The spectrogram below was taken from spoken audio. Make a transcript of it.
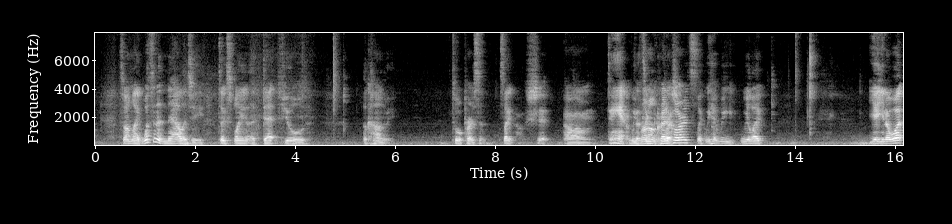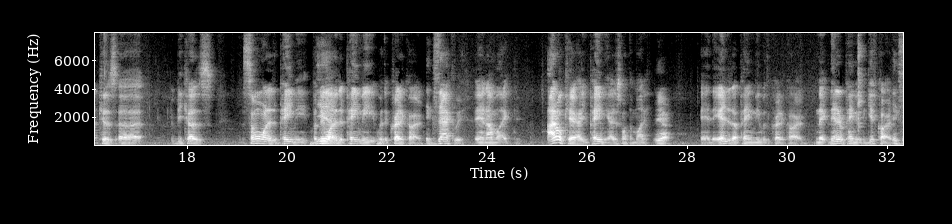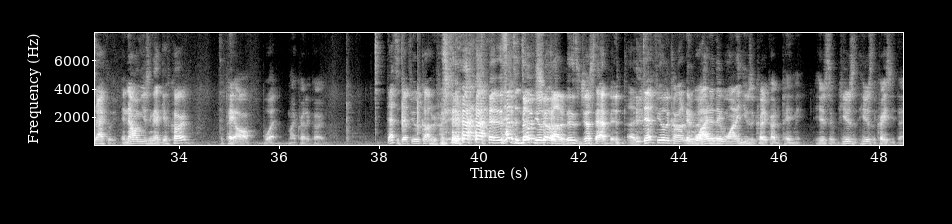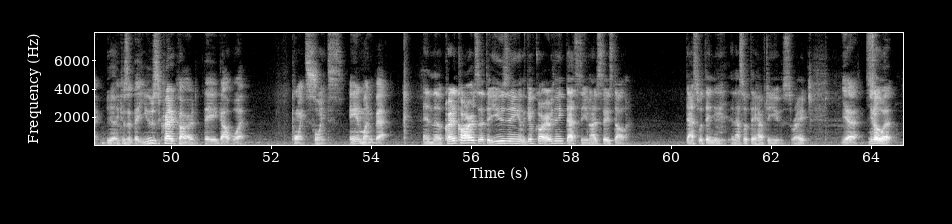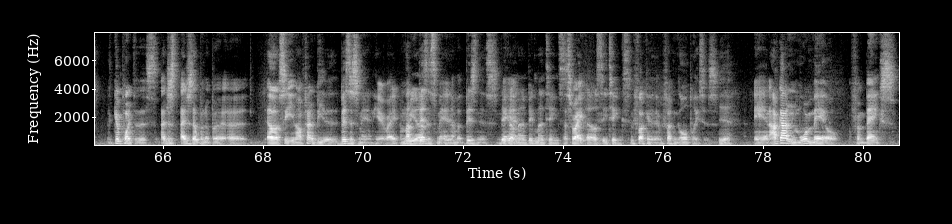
So I'm like, what's an analogy to explain a debt fueled economy to a person? It's like Oh shit. Um. Damn. we run on credit question. cards. Like we ha- we we're like Yeah, you know what? Cause uh, because someone wanted to pay me, but they wanted to pay me with a credit card, exactly. and I'm like, I don't care how you pay me. I just want the money. Yeah. And they ended up paying me with a credit card. And They, they ended up paying me with a gift card, Exactly. and now I'm using that gift card to pay off what my credit card. That's a debt fueled economy right there. That's a debt-fueled economy. This just happened. a debt fueled economy. And right why did there. they want to use a credit card to pay me? Here's the here's here's the crazy thing. Yeah. Because if they used the credit card, they got what? Points points? and money back. And the credit cards that they're using and the gift card, everything, that's the United States dollar. That's what they need, and that's what they have to use, right? Yeah. You So- know what? Good point to this. I just I just opened up a, a LLC. You know, I'm trying to be a businessman here, right? I'm not a businessman. yeah. I'm a business Big man. up, man. Big man things. That's right. LLC things. We fucking we fucking going places. Yeah. And I've gotten more mail from banks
